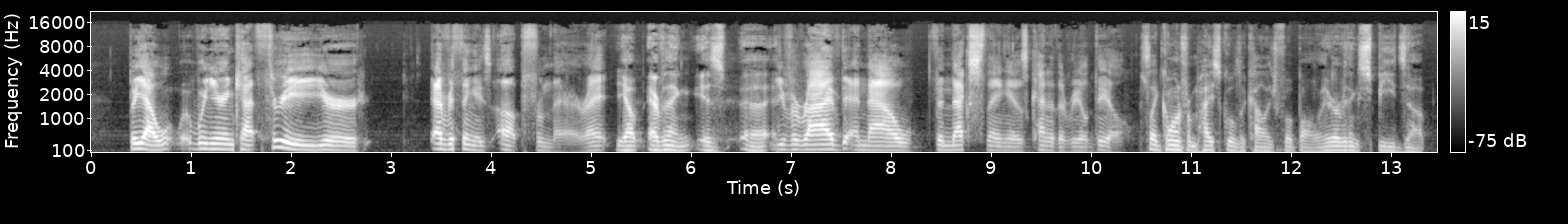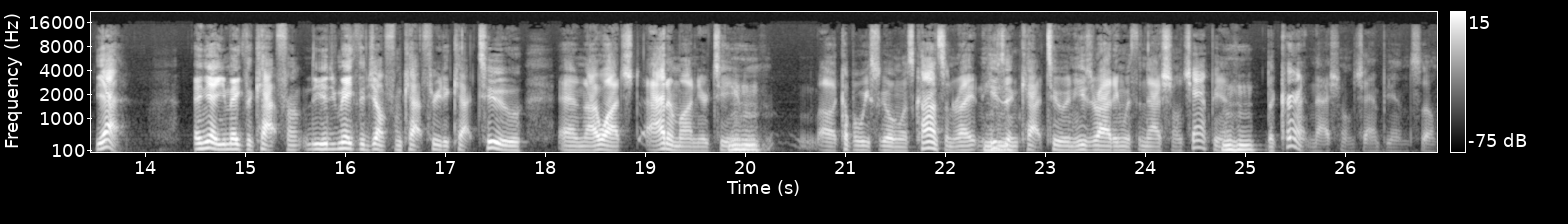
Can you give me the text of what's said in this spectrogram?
but yeah, w- when you're in Cat three, you're everything is up from there, right? Yep. Everything is, uh, You've arrived, and now the next thing is kind of the real deal. it's like going from high school to college football. Everything speeds up. Yeah, and yeah, you make the cat from you make the jump from Cat three to Cat two, and I watched Adam on your team mm-hmm. uh, a couple weeks ago in Wisconsin, right? And he's mm-hmm. in Cat two, and he's riding with the national champion, mm-hmm. the current national champion. So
